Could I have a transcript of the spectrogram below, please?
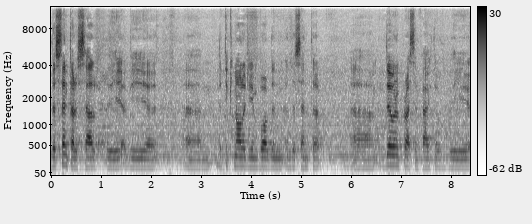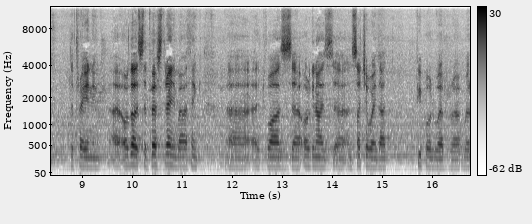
the center itself, the the uh, um, the technology involved in, in the center. Uh, they were impressed, in fact, of the the training. Uh, although it's the first training, but I think uh, it was uh, organized in such a way that people were uh, were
